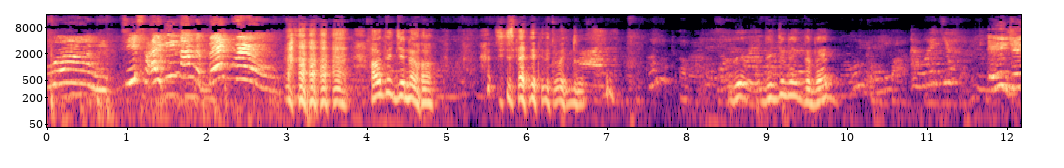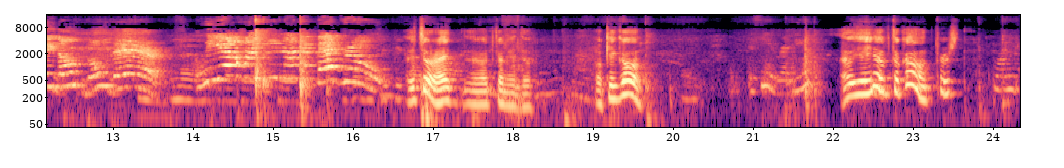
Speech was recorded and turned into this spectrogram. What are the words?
One. She's hiding on the bedroom. How did you know? She said in the bedroom. Did, did you make the bed? AJ, don't go there. We are hiding on the bedroom. It's alright. What can we do? Okay, go. Is he ready? Oh, yeah, you have to count first. One, two,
